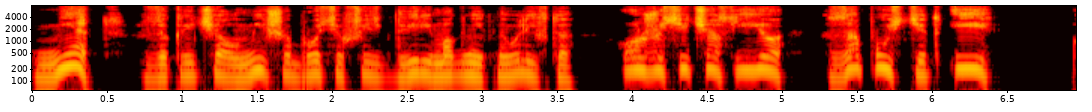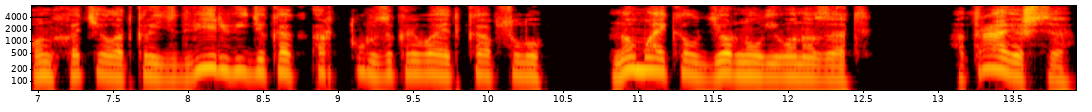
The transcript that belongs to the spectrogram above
«Нет!» — закричал Миша, бросившись к двери магнитного лифта. «Он же сейчас ее запустит и...» Он хотел открыть дверь, видя, как Артур закрывает капсулу, но Майкл дернул его назад. «Отравишься!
